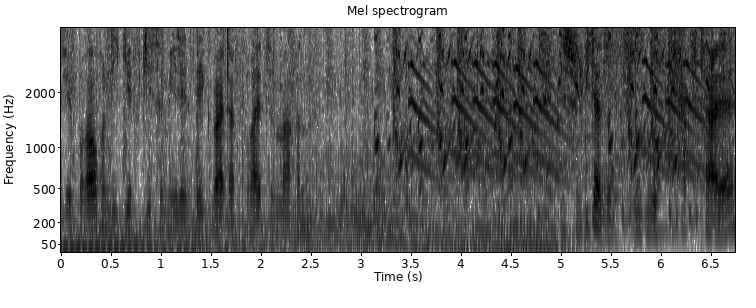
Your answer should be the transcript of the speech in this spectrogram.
Wir brauchen die Gifties, um hier den Weg weiter frei zu machen. Das ist schon wieder so ein fliegendes Kackteil.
